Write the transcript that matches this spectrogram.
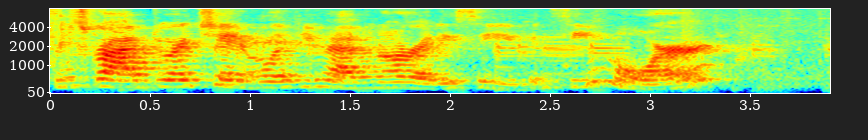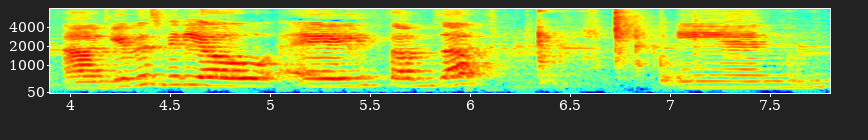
Subscribe to our channel if you haven't already so you can see more. Uh, give this video a thumbs up and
